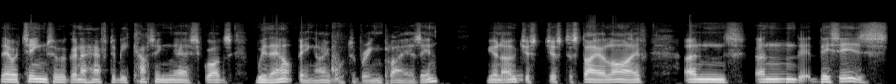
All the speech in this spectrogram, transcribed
there are teams who are going to have to be cutting their squads without being able to bring players in, you know, just just to stay alive. And and this is,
